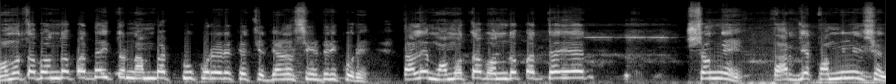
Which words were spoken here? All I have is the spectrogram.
মমতা বন্দ্যোপাধ্যায় তো নাম্বার টু করে রেখেছে জেনারেল সেক্রেটারি করে। তাহলে মমতা বন্দ্যোপাধ্যায়ের সঙ্গে তার যে কম্বিনেশন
